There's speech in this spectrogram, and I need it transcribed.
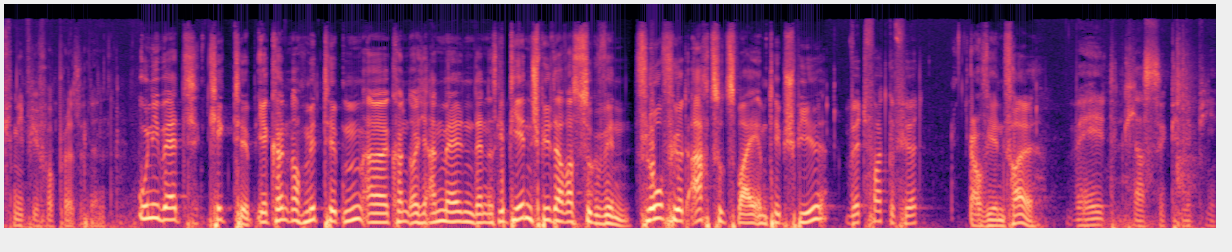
Kniepi for President. Unibet Kicktipp. Ihr könnt noch mittippen, äh, könnt euch anmelden, denn es gibt jeden Spieltag was zu gewinnen. Flo führt 8 zu 2 im Tippspiel. Wird fortgeführt? Auf jeden Fall. Weltklasse, Knippi.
